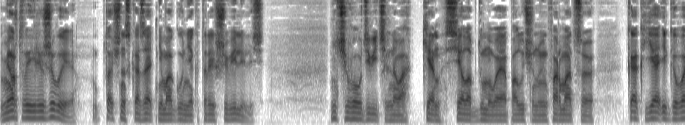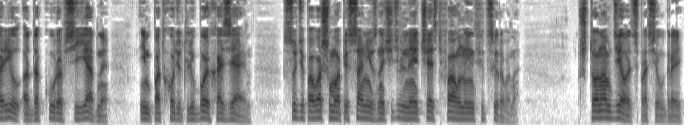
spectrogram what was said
Мертвые или живые? Точно сказать не могу, некоторые шевелились. Ничего удивительного. Кен сел, обдумывая полученную информацию. Как я и говорил, адакура всеядны. Им подходит любой хозяин. Судя по вашему описанию, значительная часть фауны инфицирована. «Что нам делать?» — спросил Грей.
